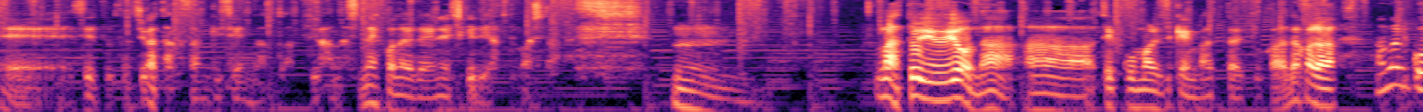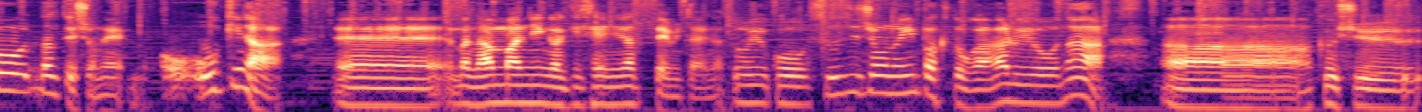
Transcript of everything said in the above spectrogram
えー、生徒たちがたくさん犠牲になったっていう話ね、この間 NHK でやってました。うん。まあ、というような、あ鉄鋼丸事件があったりとか、だから、あまりこう、なんて言うんでしょうね、大きな、えー、まあ、何万人が犠牲になってみたいな、そういうこう、数字上のインパクトがあるような、あ空襲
